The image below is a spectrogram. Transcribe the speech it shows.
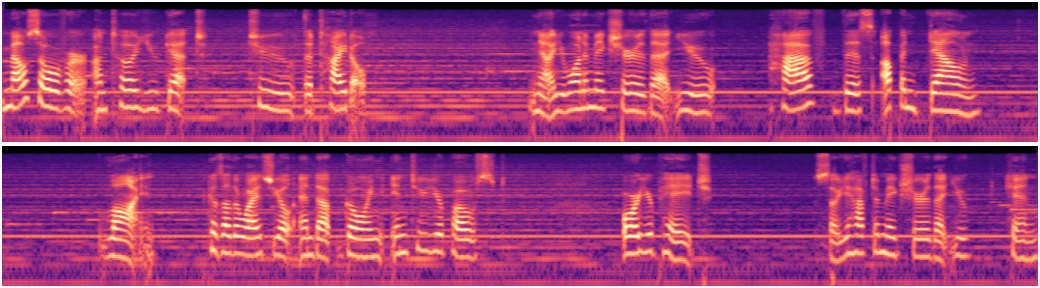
mouse over until you get to the title. Now you want to make sure that you have this up and down line because otherwise you'll end up going into your post or your page. So you have to make sure that you can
